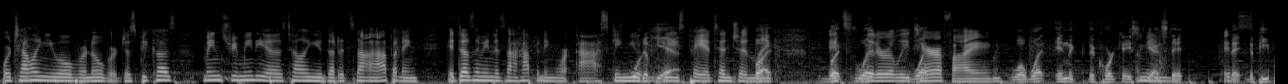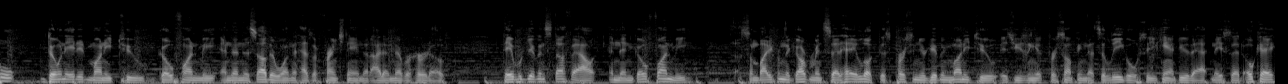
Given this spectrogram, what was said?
We're telling you over and over. Just because mainstream media is telling you that it's not happening, it doesn't mean it's not happening. We're asking you Well, to yeah. please pay attention. But- like, but it's what- literally what- terrifying. well what in the, the court case I mean, against it the, the people donated money to GoFundMe and then this other one that has a French name that I'd have never heard of. They were giving stuff out and then GoFundMe somebody from the government said hey look this person you're giving money to is using it for something that's illegal so you can't do that. And they said okay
